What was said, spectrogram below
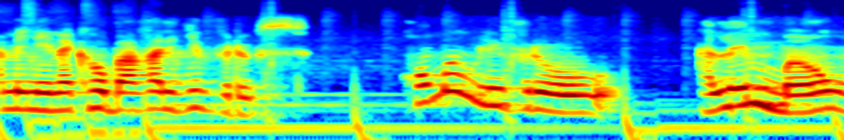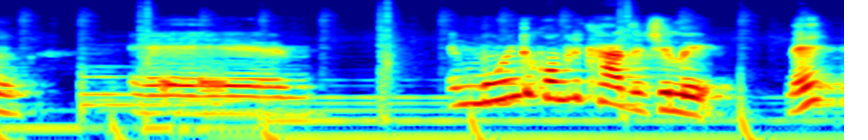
A Menina que Roubava Livros. Como é um livro alemão, é, é muito complicado de ler, né?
